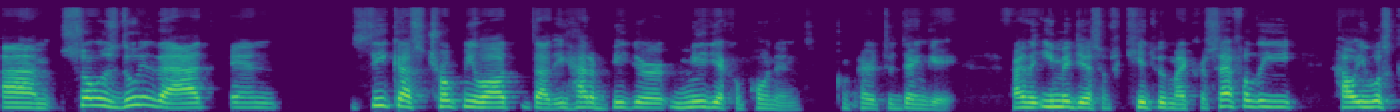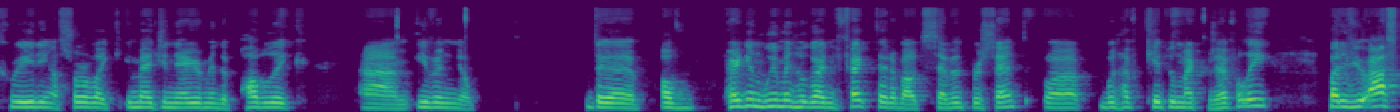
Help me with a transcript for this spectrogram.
Um, so I was doing that, and Zika struck me a lot that it had a bigger media component compared to dengue. Right? The images of kids with microcephaly, how it was creating a sort of like imaginarium in the public. Um, even you know, the of pregnant women who got infected, about seven percent uh, would have kids with microcephaly. But if you ask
